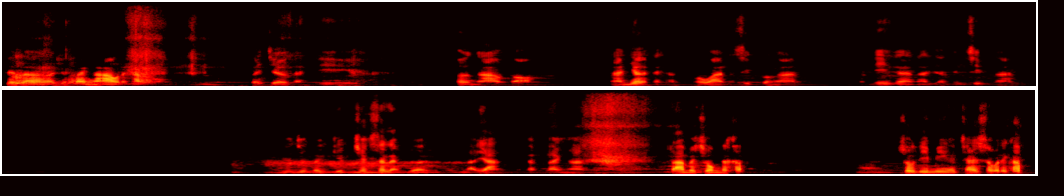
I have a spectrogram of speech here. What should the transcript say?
เสร็จแล้วเราจะไปงานะครับ ไปเจอกันที่เพิ่งงาต่อ งานเยอะนะครับเมื่อวานสิบกว่างาน วันนี้ก็น่าจะเป็นสิบงาน เดี๋ยวจะไปเก็บเช็คสลับด้วยหลายอย่างนะครับหลายงาน ตามไปชมนะครับ โชคดีมีเงินใช้สวัสดีครับ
